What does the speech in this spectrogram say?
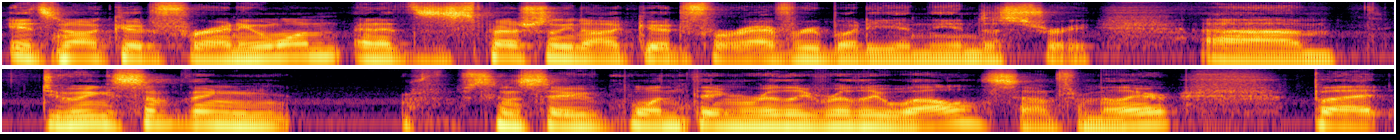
it's not good for anyone, and it's especially not good for everybody in the industry. Um, doing something, I was going to say one thing really really well, sound familiar, but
